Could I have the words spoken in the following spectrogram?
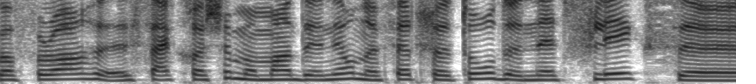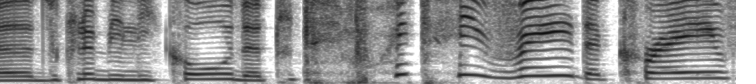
Il va falloir euh, s'accrocher. À un moment donné, on a fait le tour de Netflix, euh, du club illico, de tout les points TV, de Crave.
